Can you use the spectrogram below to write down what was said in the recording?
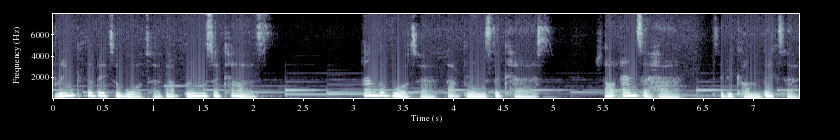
drink the bitter water that brings a curse, and the water that brings the curse shall enter her to become bitter.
